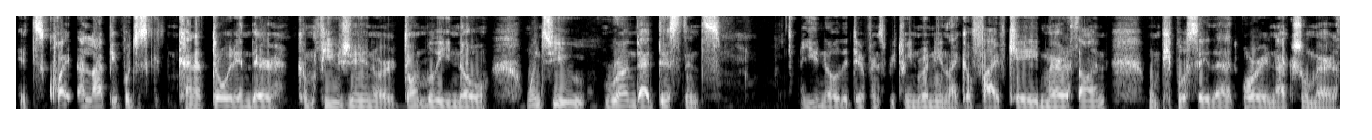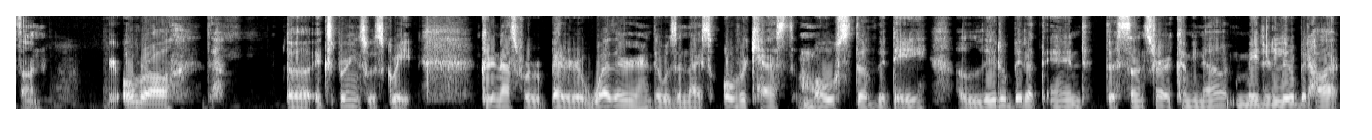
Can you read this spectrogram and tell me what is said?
It's quite a lot of people just kind of throw it in there, confusion or don't really know. Once you run that distance, you know the difference between running like a 5k marathon when people say that or an actual marathon overall the, the experience was great. Couldn't ask for better weather. There was a nice overcast most of the day. A little bit at the end the sun started coming out made it a little bit hot.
